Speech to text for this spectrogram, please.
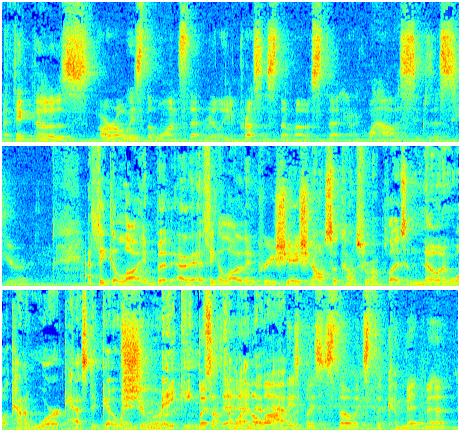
I think those are always the ones that really impress us the most. That you're like, wow, this exists here. I think a lot, but I think a lot of the appreciation also comes from a place of knowing what kind of work has to go into making but something and like in that a lot happen. of these places, though, it's the commitment,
